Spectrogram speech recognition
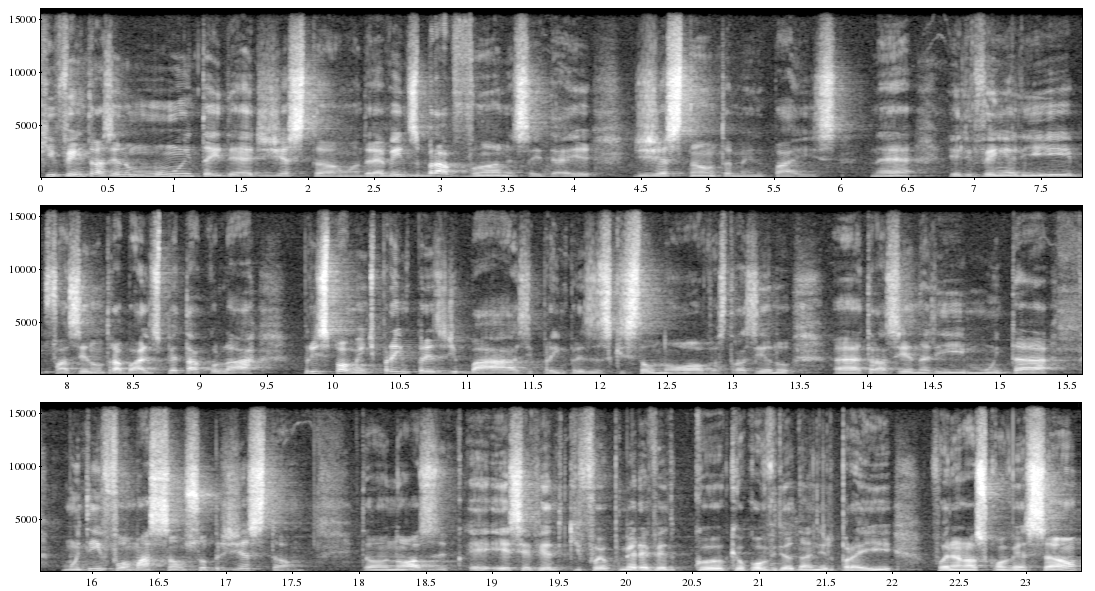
que vem trazendo muita ideia de gestão. O André vem desbravando essa ideia de gestão também no país. Né? Ele vem ali fazendo um trabalho espetacular, principalmente para empresas de base, para empresas que estão novas, trazendo, uh, trazendo ali muita, muita informação sobre gestão. Então, nós, esse evento, que foi o primeiro evento que eu convidei o Danilo para ir, foi na nossa convenção,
